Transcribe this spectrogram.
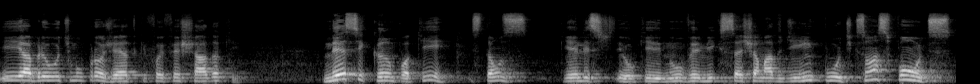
e abrir o último projeto que foi fechado aqui. Nesse campo aqui estão os que eles, o que no VMix é chamado de input, que são as fontes.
